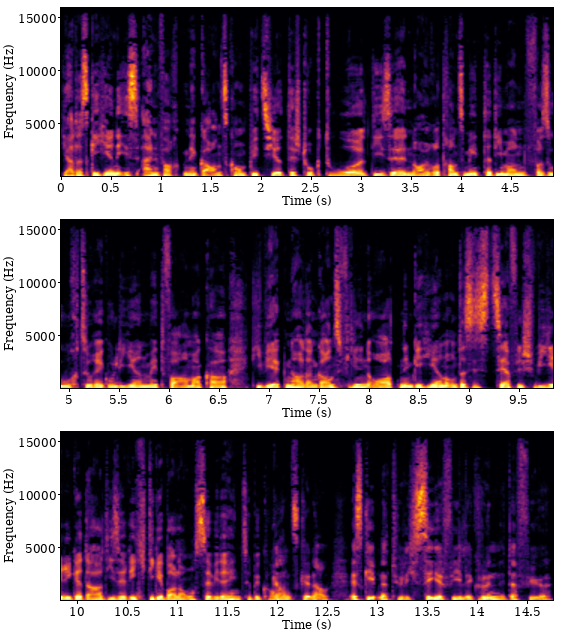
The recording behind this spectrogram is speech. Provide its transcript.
ja, das Gehirn ist einfach eine ganz komplizierte Struktur. Diese Neurotransmitter, die man versucht zu regulieren mit Pharmaka, die wirken halt an ganz vielen Orten im Gehirn und das ist sehr viel schwieriger, da diese richtige Balance wieder hinzubekommen. Ganz genau. Es gibt natürlich sehr viele Gründe dafür.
